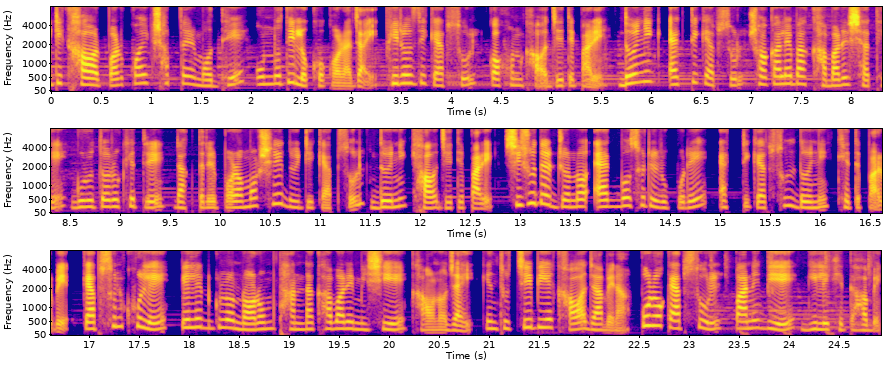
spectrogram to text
এটি খাওয়ার পর কয়েক সপ্তাহের মধ্যে উন্নতি লক্ষ্য করা যায়। ফিরোজি ক্যাপসুল কখন খাওয়া যেতে পারে? দৈনিক একটি ক্যাপসুল সকালে বা খাবারের সাথে গুরুতর ক্ষেত্রে ডাক্তারের পরামর্শে দুইটি ক্যাপসুল দৈনিক খাওয়া যেতে পারে। শিশুদের জন্য এক বছরের উপরে একটি ক্যাপসুল দৈনিক খেতে পারবে। ক্যাপসুল খুলে পেলেটগুলো নরম ঠান্ডা খাবারে মিশিয়ে খাওয়ানো যায়, কিন্তু চিবিয়ে খাওয়া যাবে না। পুরো ক্যাপসুল পানি দিয়ে গিলে খেতে হবে।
